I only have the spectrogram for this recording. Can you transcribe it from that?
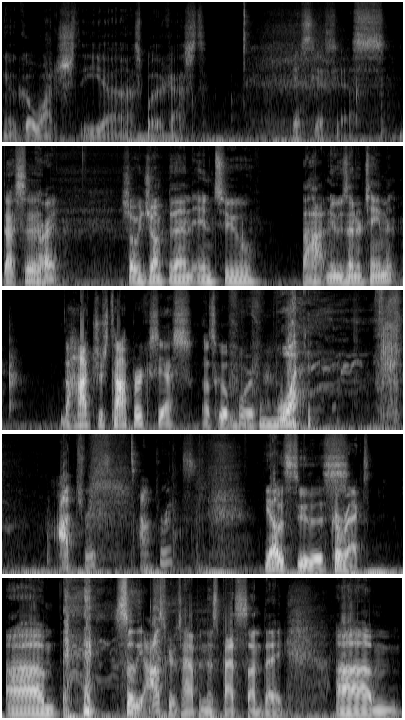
you know, go watch the uh, spoiler cast. Yes, yes, yes. That's it. All right. Shall we jump then into the hot news entertainment? The Hotchers Topics. Yes, let's go for it. What? Hotrix? Toprix? Yep. Let's do this. Correct. Um, so the Oscars happened this past Sunday. Um,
